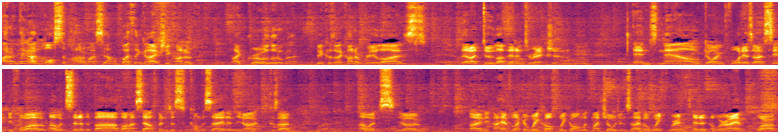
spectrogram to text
I don't think I lost a part of myself. I think I actually kind of I grew a little bit because I kind of realized that I do love that interaction. And now going forward, as I said before, I, I would sit at the bar by myself and just conversate, and you know, because I, I would, you know, I, I have like a week off, week on with my children, so I have a week where it, where I am where I,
